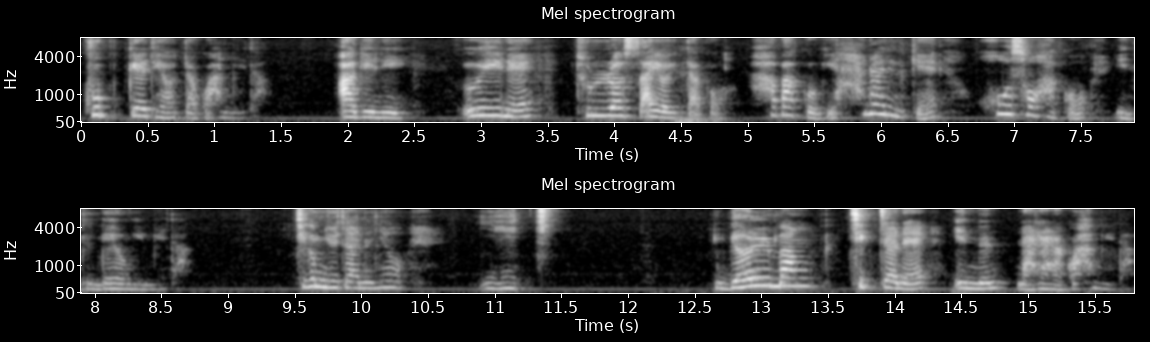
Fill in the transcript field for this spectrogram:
굽게 되었다고 합니다. 악인이 의인에 둘러싸여 있다고 하박국이 하나님께 호소하고 있는 내용입니다. 지금 유다는요, 이 멸망 직전에 있는 나라라고 합니다.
